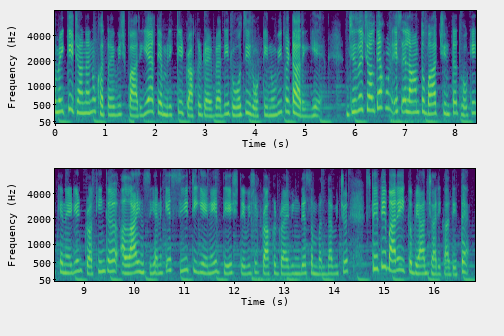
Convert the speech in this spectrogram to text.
ਅਮਰੀਕੀ ਜਾਨਾਂ ਨੂੰ ਖਤਰੇ ਵਿੱਚ ਪਾ ਰਹੀ ਹੈ ਅਤੇ ਅਮਰੀਕੀ ਟਰੱਕ ਡਰਾਈਵਰਾਂ ਦੀ ਰੋਜ਼ੀ ਰੋਟੀ ਨੂੰ ਵੀ ਘਟਾ ਰਹੀ ਹੈ। ਜਿਸ ਦੇ ਚਲਦੇ ਹੁਣ ਇਸ ਐਲਾਨ ਤੋਂ ਬਾਅਦ ਚਿੰਤਤ ਹੋ ਕੇ ਕੈਨੇਡੀਅਨ ਟਰੱਕਿੰਗ ਅਲਾਈਅੰਸ ਯਾਨੀ ਕਿ ਸੀਟੀਏ ਨੇ ਦੇਸ਼ ਦੇ ਵਿੱਚ ਟਰੱਕ ਡਰਾਈਵਿੰਗ ਦੇ ਸੰਬੰਧਾਂ ਵਿੱਚ ਸਥਿਤੀ ਬਾਰੇ ਇੱਕ ਬਿਆਨ ਜਾਰੀ ਕਰ ਦਿੱਤਾ ਹੈ।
